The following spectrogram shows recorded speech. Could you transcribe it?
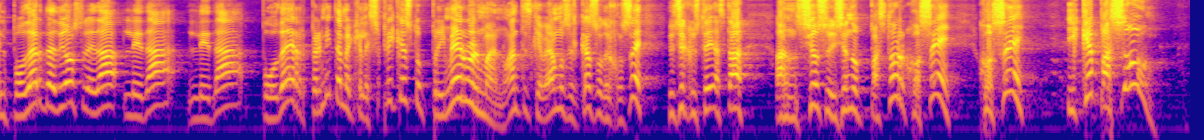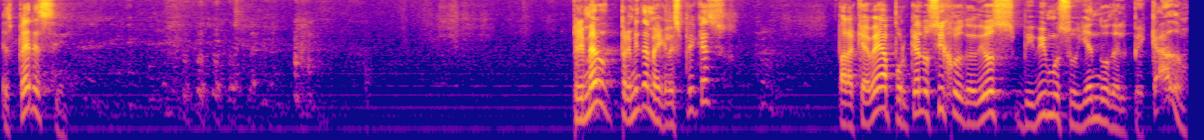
el poder de Dios le da, le da, le da poder. Permítame que le explique esto primero, hermano, antes que veamos el caso de José. Yo sé que usted ya está ansioso diciendo, Pastor, José, José, ¿y qué pasó? Espérese. Primero, permítame que le explique eso, para que vea por qué los hijos de Dios vivimos huyendo del pecado.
